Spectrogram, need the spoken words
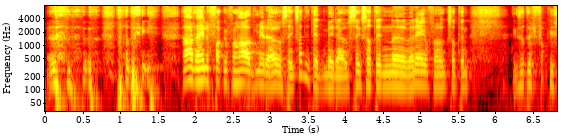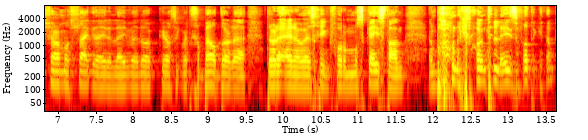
dat hij, de hele fucking verhaal in het Midden-Oosten. Ik zat niet in het Midden-Oosten, ik zat in, uh, weet ik ik zat in... Ik zat in fucking Sharm el-Sheikh de hele leven. En elke keer als ik werd gebeld door de, door de NOS, ging ik voor een moskee staan. En begon ik gewoon te lezen wat ik heb.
